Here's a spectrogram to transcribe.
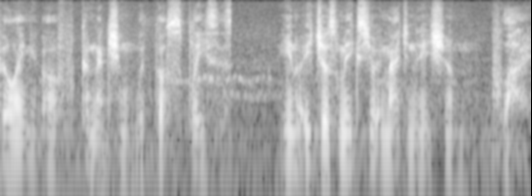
feeling of connection with those places. You know, it just makes your imagination fly.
